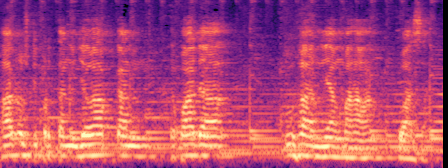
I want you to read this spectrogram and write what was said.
harus dipertanggungjawabkan kepada Tuhan yang Maha Kuasa.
